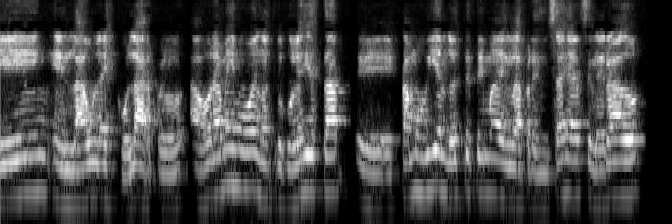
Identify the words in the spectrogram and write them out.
en el aula escolar. Pero ahora mismo en nuestro colegio está, eh, estamos viendo este tema del aprendizaje acelerado.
